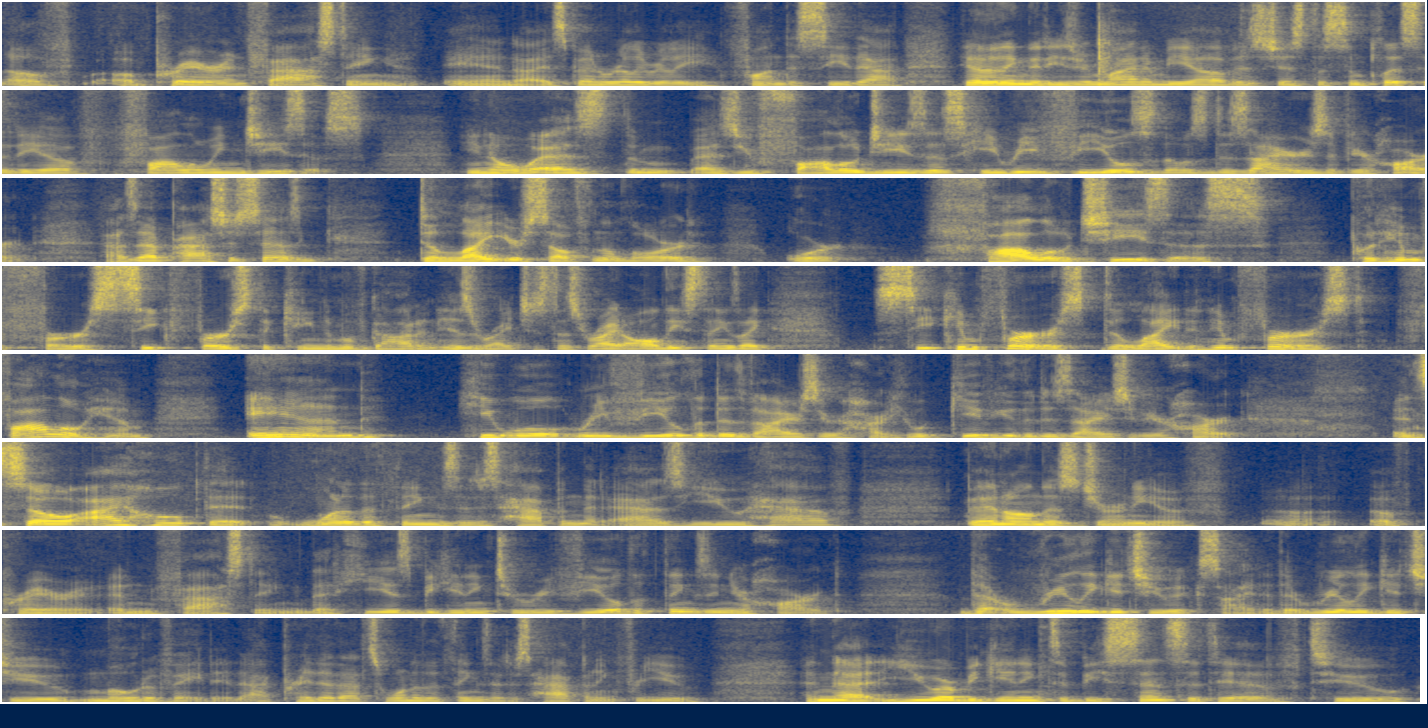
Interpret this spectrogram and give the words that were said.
of, of prayer and fasting. And uh, it's been really, really fun to see that. The other thing that he's reminded me of is just the simplicity of following Jesus. You know, as the as you follow Jesus, he reveals those desires of your heart. As that passage says, delight yourself in the Lord or follow Jesus, put him first, seek first the kingdom of God and his righteousness, right? All these things like seek him first, delight in him first, follow him, and he will reveal the desires of your heart. He will give you the desires of your heart. And so I hope that one of the things that has happened that as you have been on this journey of uh, of prayer and fasting that he is beginning to reveal the things in your heart that really get you excited, that really get you motivated. I pray that that's one of the things that is happening for you and that you are beginning to be sensitive to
